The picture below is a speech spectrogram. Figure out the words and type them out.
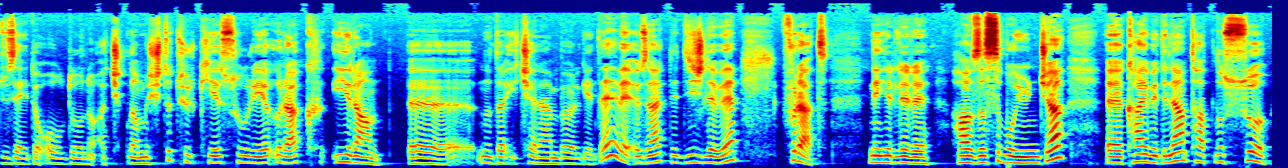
düzeyde olduğunu açıklamıştı. Türkiye, Suriye, Irak, İran'ı da içeren bölgede ve özellikle Dicle ve Fırat nehirleri havzası boyunca e, kaybedilen tatlı su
